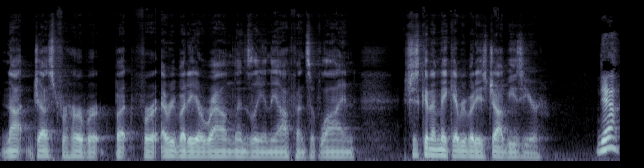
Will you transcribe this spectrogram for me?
not just for Herbert, but for everybody around Linsley in the offensive line. It's just going to make everybody's job easier. Yeah.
